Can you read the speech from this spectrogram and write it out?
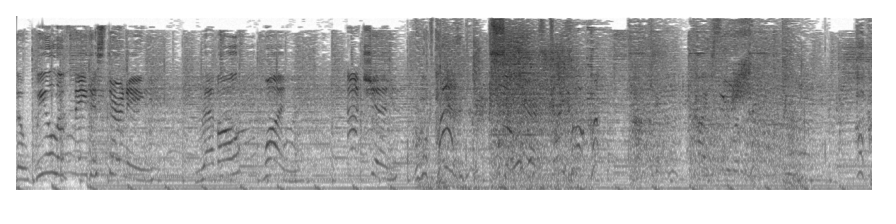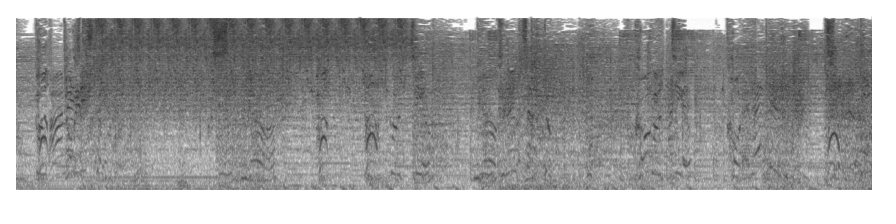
The wheel of fate is turning. Rebel 1. Action! これで笑わ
